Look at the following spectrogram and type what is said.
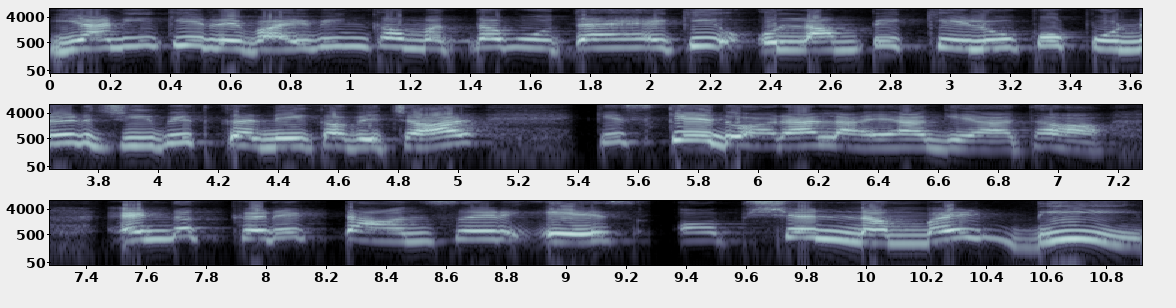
यानी कि रिवाइविंग का मतलब होता है कि ओलंपिक खेलों को पुनर्जीवित करने का विचार किसके द्वारा लाया गया था? And the correct answer is option number D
